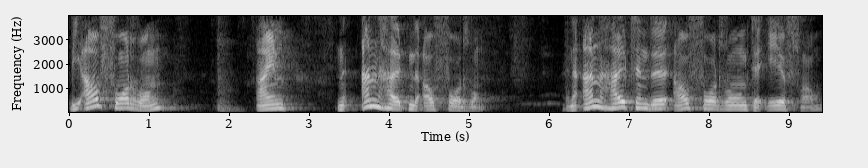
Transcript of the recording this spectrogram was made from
die Aufforderung ein, eine anhaltende Aufforderung, eine anhaltende Aufforderung der Ehefrau.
